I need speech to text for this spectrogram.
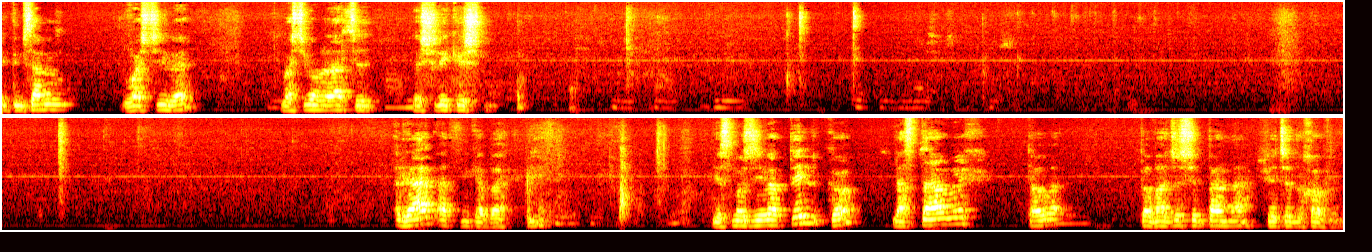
i tym samym właściwe, właściwą relację ze Sri Krishna. Rag Atmika Bhakti jest możliwa tylko dla stałych towarzyszy Pana w świecie duchowym.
